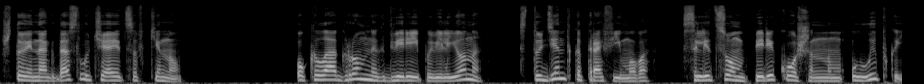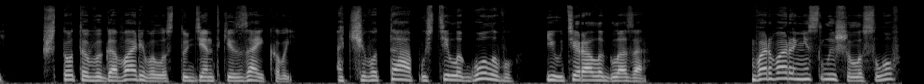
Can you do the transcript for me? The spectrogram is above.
что иногда случается в кино. Около огромных дверей павильона студентка Трофимова с лицом перекошенным улыбкой что-то выговаривала студентке Зайковой, отчего та опустила голову и утирала глаза. Варвара не слышала слов,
